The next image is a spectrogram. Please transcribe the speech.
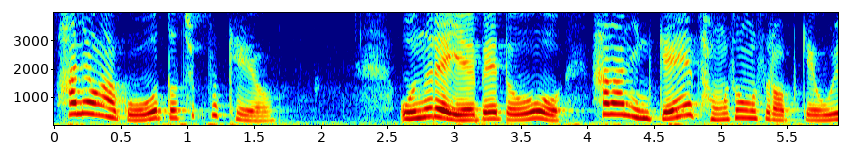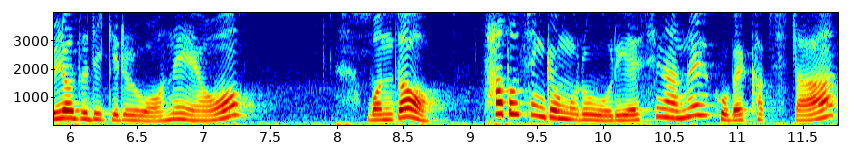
환영하고 또 축복해요. 오늘의 예배도 하나님께 정성스럽게 올려드리기를 원해요. 먼저 사도신경으로 우리의 신앙을 고백합시다.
